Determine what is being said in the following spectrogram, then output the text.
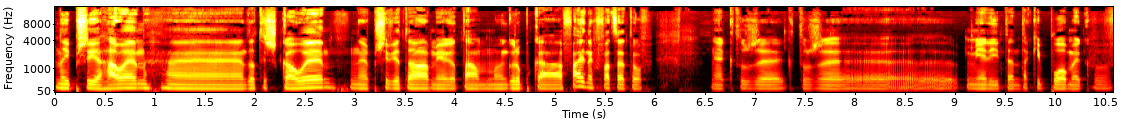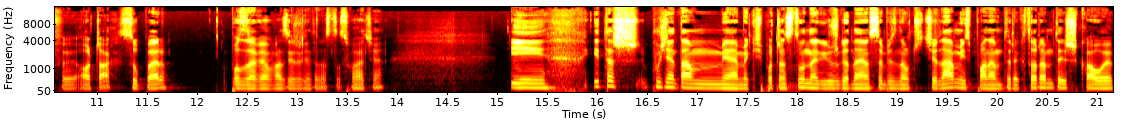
no i przyjechałem yy, do tej szkoły. Przywitała mnie tam grupka fajnych facetów którzy, którzy e, mieli ten taki płomyk w oczach. Super. Pozdrawiam was, jeżeli teraz to słuchacie. I, I też później tam miałem jakiś poczęstunek, już gadałem sobie z nauczycielami, z panem dyrektorem tej szkoły.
